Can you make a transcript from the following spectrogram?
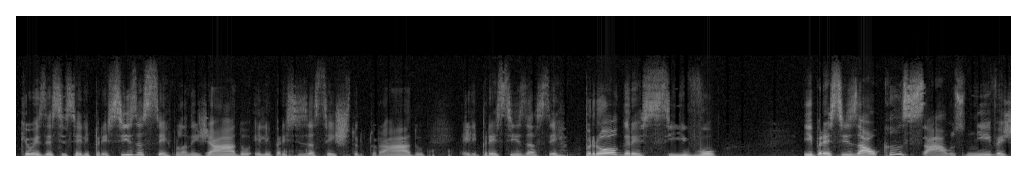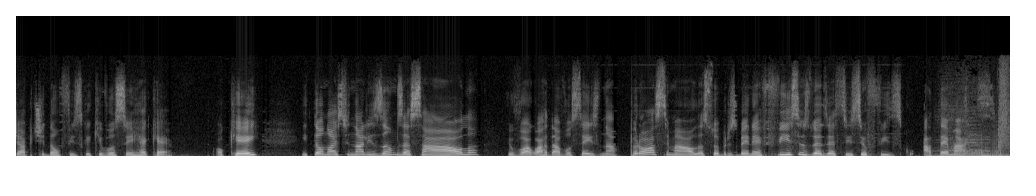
porque o exercício ele precisa ser planejado, ele precisa ser estruturado, ele precisa ser progressivo e precisa alcançar os níveis de aptidão física que você requer, ok? Então, nós finalizamos essa aula. Eu vou aguardar vocês na próxima aula sobre os benefícios do exercício físico. Até mais!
